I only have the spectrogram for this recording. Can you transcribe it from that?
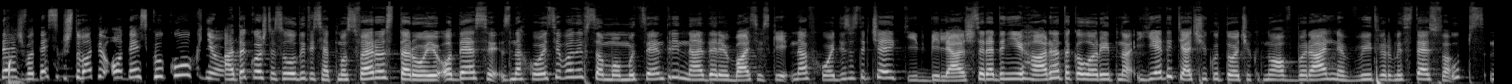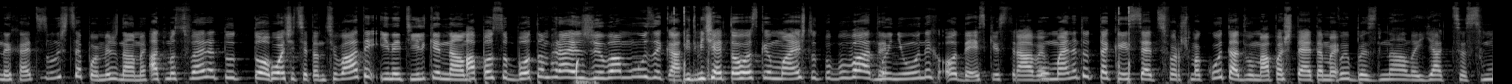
Де ж в Одесі куштувати одеську кухню? А також насолодитися атмосферою старої Одеси. Знаходяться вони в самому центрі на Дерибасівській. На вході зустрічає кіт біляш. Всередині гарно та колоритно. Є дитячий куточок. Ну а вбиральня витвір мистецтва. Упс, нехай це залишиться поміж нами. Атмосфера тут топ. Хочеться танцювати і не тільки нам. А по суботам грає жива музика. Відмічай того, з ким маєш тут побувати. Меню у них одеські страви. У мене тут такий сет з форшмаку та двома паштетами. Ви би знали, як це смачно.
